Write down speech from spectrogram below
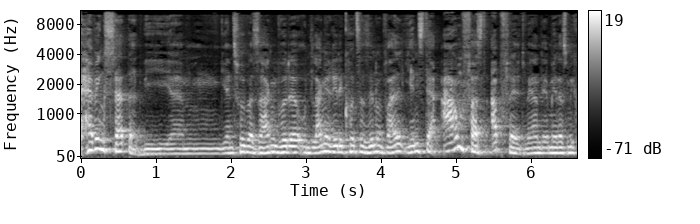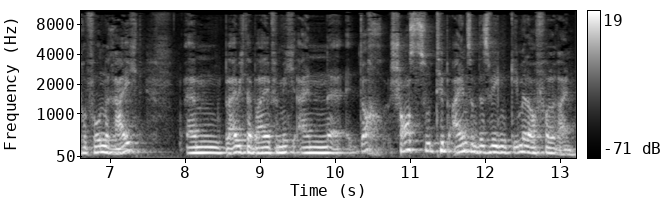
Having said that, wie ähm, Jens Röber sagen würde, und lange Rede, kurzer Sinn, und weil Jens der Arm fast abfällt, während er mir das Mikrofon reicht, ähm, bleibe ich dabei. Für mich ein äh, doch Chance zu Tipp 1 und deswegen gehen wir da auch voll rein.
